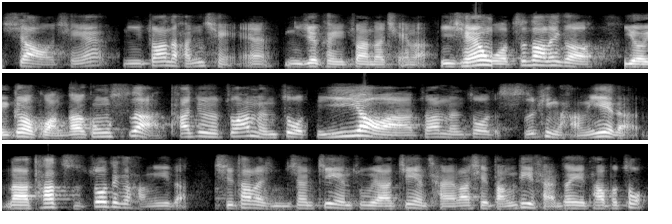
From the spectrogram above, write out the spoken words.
小钱你钻的很浅，你就可以赚到钱了。以前我知道那个有一个广告公司啊，他就是专门做医药啊，专门做食品行业的，那他只做这个行业的，其他的你像建筑呀、建材那些房地产这些他不做，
